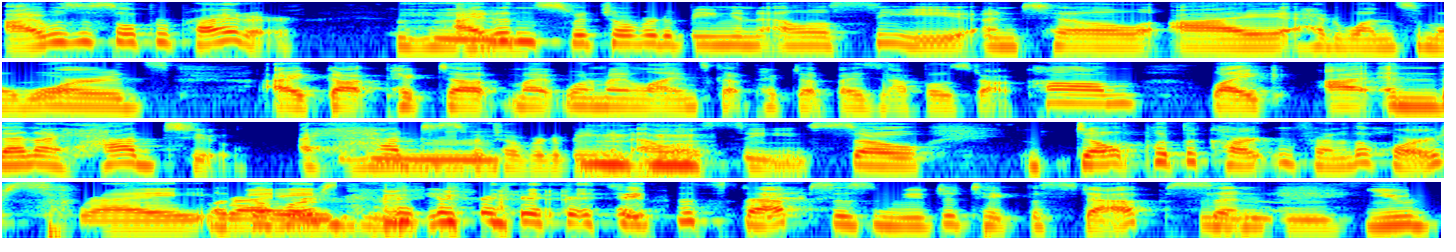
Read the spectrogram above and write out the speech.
I was a sole proprietor. Mm-hmm. I didn't switch over to being an LLC until I had won some awards. I got picked up. My one of my lines got picked up by Zappos.com. Like, I, and then I had to. I had mm-hmm. to switch over to being mm-hmm. an LLC. So don't put the cart in front of the horse. Right. Let right. the horse take the steps as you need to take the steps. And mm-hmm. you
